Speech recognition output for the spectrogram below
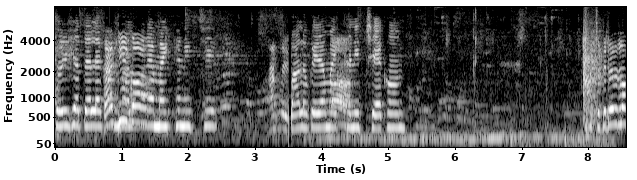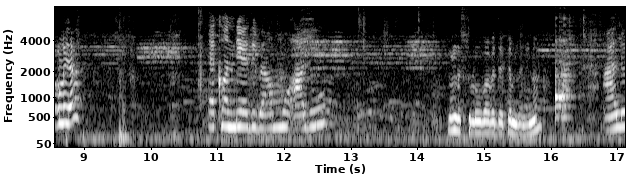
সরিষার তেল এখন হ্যাঁ, ভালো করে? মাইখা নিচ্ছে। ভালো করে মাইখা নিচ্ছে এখন। আচ্ছা কেটে লাগল যা এখন দিয়ে দিবে আম্মু আলু। আমরা স্লোভাবে দেখতাম জানি না। আলু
